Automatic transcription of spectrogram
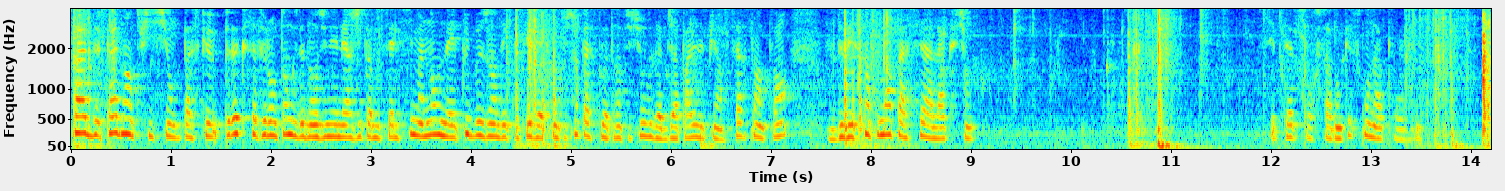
pas de pas d'intuition parce que peut-être que ça fait longtemps que vous êtes dans une énergie comme celle-ci. Maintenant, vous n'avez plus besoin d'écouter votre intuition parce que votre intuition vous a déjà parlé depuis un certain temps. Vous devez simplement passer à l'action. C'est peut-être pour ça. Donc, qu'est-ce qu'on a pour vous?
